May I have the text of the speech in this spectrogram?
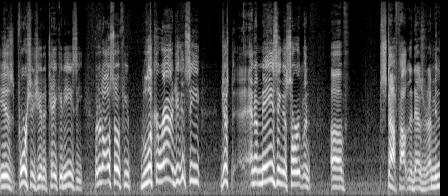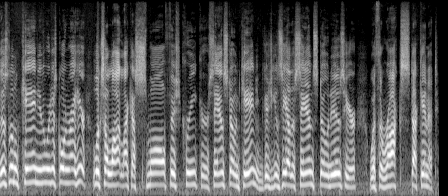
is forces you to take it easy. But it also, if you look around, you can see just an amazing assortment of stuff out in the desert. I mean, this little canyon that we're just going right here looks a lot like a small fish creek or sandstone canyon because you can see how the sandstone is here with the rocks stuck in it.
